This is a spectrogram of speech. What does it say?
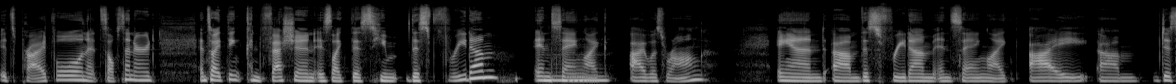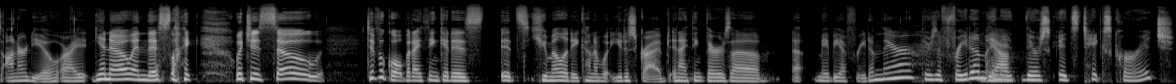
it's prideful and it's self centered, and so I think confession is like this hum- this freedom in saying Mm. like I was wrong, and um, this freedom in saying like I um, dishonored you, or I, you know, and this like which is so difficult, but I think it is it's humility, kind of what you described, and I think there's a, a maybe a freedom there. There's a freedom, Yeah. and it, there's it takes courage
